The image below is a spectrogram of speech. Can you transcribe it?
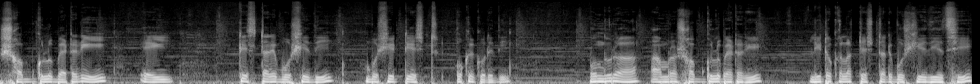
সবগুলো ব্যাটারি এই টেস্টারে বসিয়ে দিই, বসিয়ে টেস্ট ওকে করে দিই। বন্ধুরা, আমরা সবগুলো ব্যাটারি লিটো কালার টেস্টারে বসিয়ে দিয়েছি।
